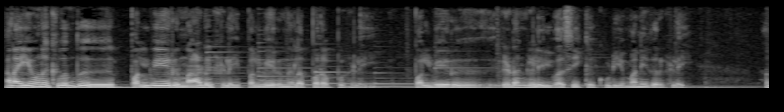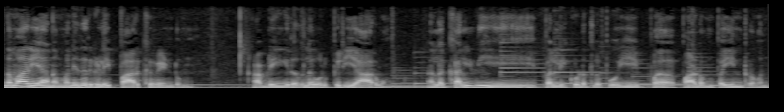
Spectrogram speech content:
ஆனால் இவனுக்கு வந்து பல்வேறு நாடுகளை பல்வேறு நிலப்பரப்புகளை பல்வேறு இடங்களில் வசிக்கக்கூடிய மனிதர்களை அந்த மாதிரியான மனிதர்களை பார்க்க வேண்டும் அப்படிங்கிறதுல ஒரு பெரிய ஆர்வம். நல்ல கல்வி பள்ளிக்கூடத்தில் போய் ப பாடம் பயின்றவன்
